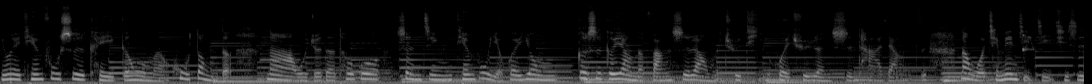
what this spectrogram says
因为天赋是可以跟我们互动的，那我觉得透过圣经，天赋也会用各式各样的方式让我们去体会、去认识他这样子。那我前面几集其实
